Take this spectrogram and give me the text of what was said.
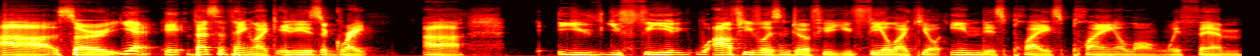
uh, so yeah, it, that's the thing. Like, it is a great. Uh, you you feel after you've listened to a few, you feel like you're in this place, playing along with them,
